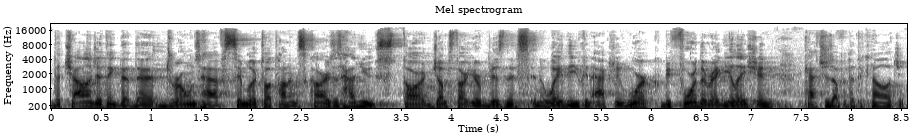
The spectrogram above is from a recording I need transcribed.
The challenge I think that the drones have similar to autonomous cars is how do you start jumpstart your business in a way that you can actually work before the regulation catches up with the technology.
